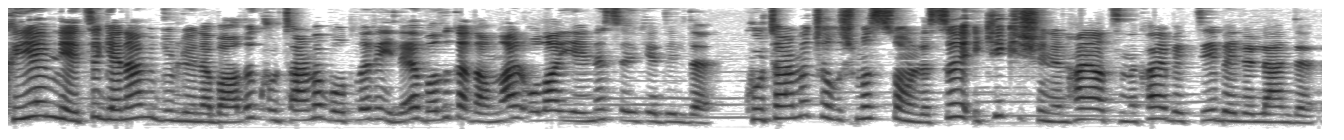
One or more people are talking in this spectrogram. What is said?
Kıyı Emniyeti Genel Müdürlüğü'ne bağlı kurtarma botları ile balık adamlar olay yerine sevk edildi. Kurtarma çalışması sonrası iki kişinin hayatını kaybettiği belirlendi.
